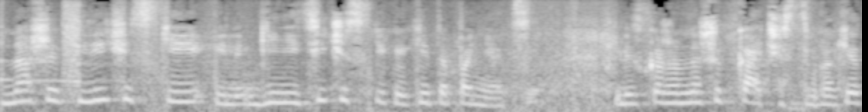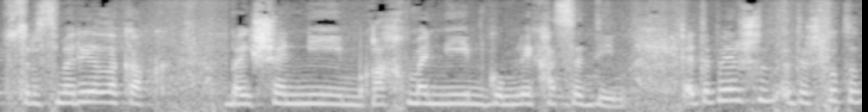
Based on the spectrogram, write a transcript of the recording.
наши физические или генетические какие-то понятия. Или, скажем, наши качества, как я тут рассмотрела, как Байшаним, Рахманим, Гумлей Хасадим. Это, понятно, это что-то,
